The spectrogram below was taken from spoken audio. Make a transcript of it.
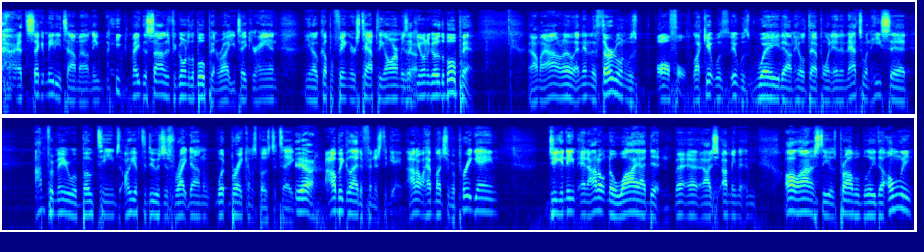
at the second media timeout, and he, he made the sign if you're going to the bullpen, right? You take your hand, you know, a couple fingers, tap the arm. He's like, "You want to go to the bullpen?" And I'm like, "I don't know." And then the third one was awful. Like it was it was way downhill at that point. And then that's when he said, "I'm familiar with both teams. All you have to do is just write down what break I'm supposed to take. Yeah. I'll be glad to finish the game. I don't have much of a pregame. Do you need? And I don't know why I didn't. But uh, I, I mean, in all honesty, it was probably the only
